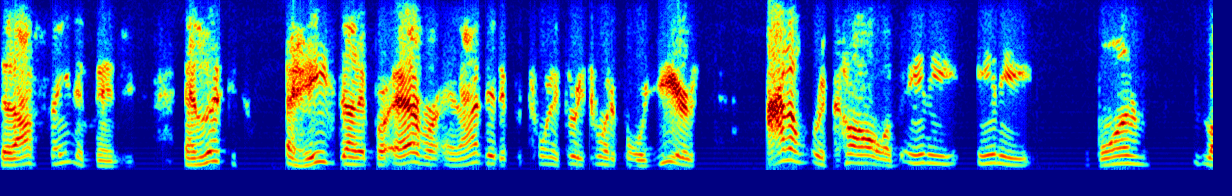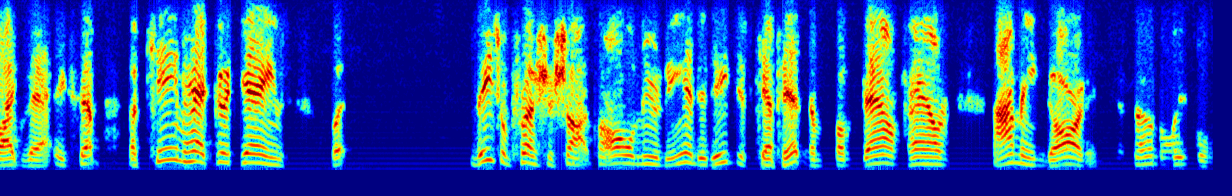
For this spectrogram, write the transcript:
that I've seen in Minges. And look, he's done it forever, and I did it for 23, 24 years. I don't recall of any any one like that, except Akeem had good games, but these were pressure shots all near the end, and he just kept hitting them from downtown. I mean, guarding. It's unbelievable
